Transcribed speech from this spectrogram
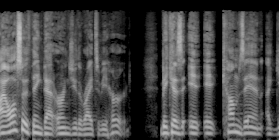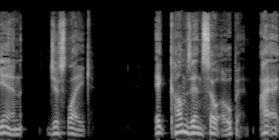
i also think that earns you the right to be heard because it it comes in again just like it comes in so open. I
